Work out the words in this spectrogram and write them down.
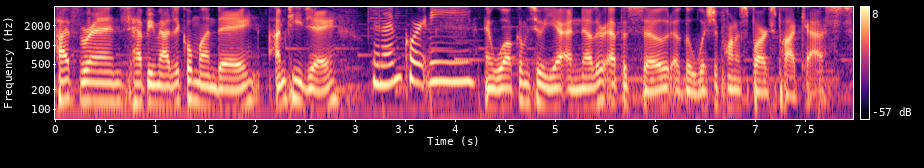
Hi, friends. Happy Magical Monday. I'm TJ, And I'm Courtney. and welcome to yet another episode of the Wish Upon a Sparks podcast.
